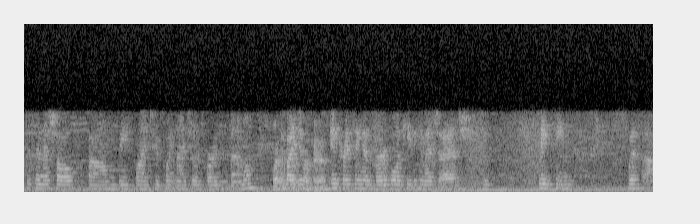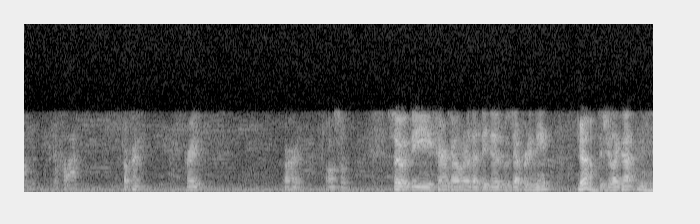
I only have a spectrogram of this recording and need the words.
his initial, um, baseline two point nine two as far as his minimum. Wow, And by that's not bad. increasing his vertical and keeping him edge to edge, he maintains with, um, collapse. Okay, great. All right, awesome. So the pharyngometer that they did, was that pretty neat? Yeah. Did you like that? Mhm.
